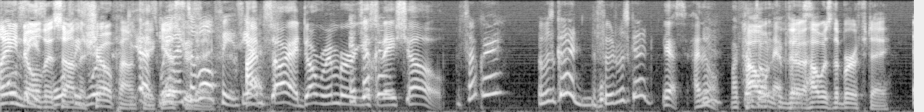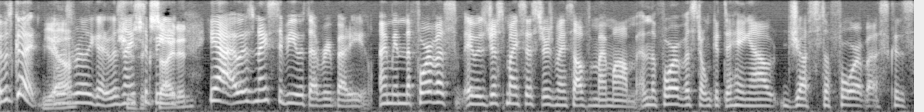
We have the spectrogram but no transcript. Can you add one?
explained all Wolfie's. this on the Wolfie's show, was- Pound yes, Cake, we we went to yesterday. Wolfie's. Yes. I'm sorry, I don't remember It's okay. yesterday's show. It's okay. It was good. The food was good. Yes, I know. My friends How, on Netflix. the, how was the birthday? It was good. Yeah? It was really good. It was She nice was to excited? be. Yeah, it was nice to be with everybody. I mean, the four of us. It was just my sisters, myself, and my mom. And the four of us don't get to hang out just the four of us because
